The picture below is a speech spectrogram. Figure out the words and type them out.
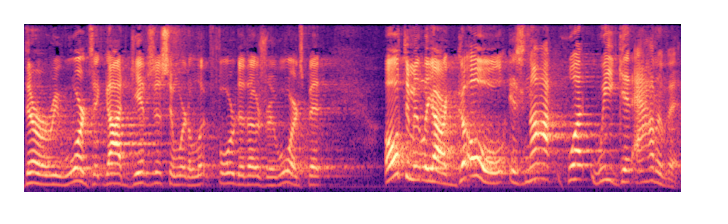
there are rewards that God gives us, and we're to look forward to those rewards, but ultimately, our goal is not what we get out of it.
